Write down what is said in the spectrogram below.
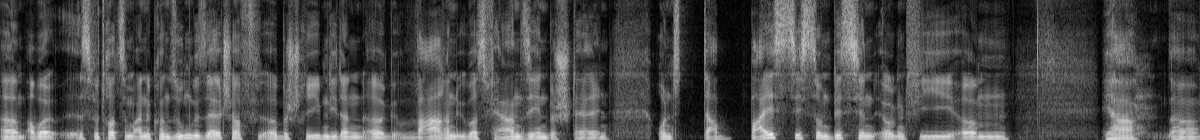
Ähm, aber es wird trotzdem eine Konsumgesellschaft äh, beschrieben, die dann äh, Waren übers Fernsehen bestellen. Und da beißt sich so ein bisschen irgendwie, ähm, ja, äh,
